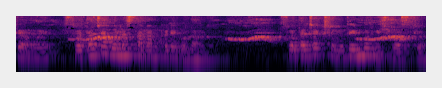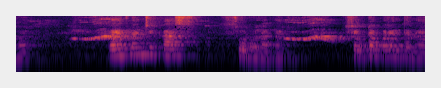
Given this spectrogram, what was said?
त्यामुळे स्वतःच्या बलस्थानांकडे बघा. स्वतःच्या क्षमतेंवर विश्वास ठेवा. प्रयत्नांची कास सोडू नका. शेवटापर्यंत न्या.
